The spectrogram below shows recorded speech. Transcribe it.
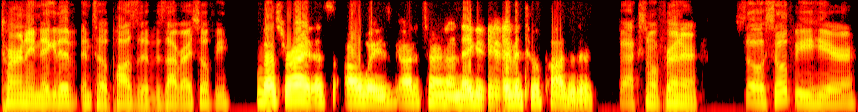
turn a negative into a positive. Is that right, Sophie? That's right. That's always got to turn a negative into a positive. Facts, no printer. So Sophie here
